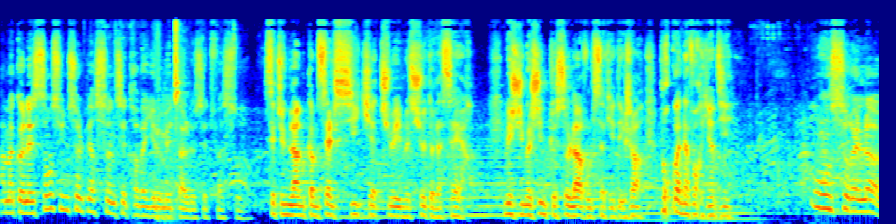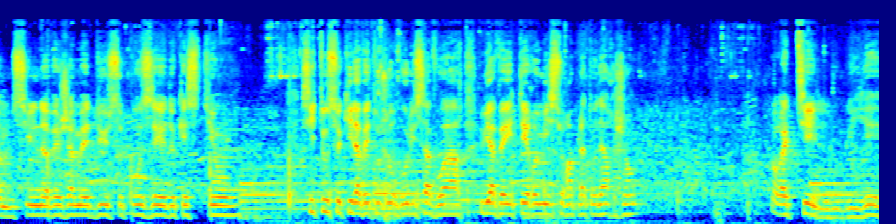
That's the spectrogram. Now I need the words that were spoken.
À ma connaissance, une seule personne sait travailler le métal de cette façon. C'est une lame comme celle-ci qui a tué Monsieur de la Serre. Mais j'imagine que cela, vous le saviez déjà. Pourquoi n'avoir rien dit? Où en serait l'homme s'il n'avait jamais dû se poser de questions? Si tout ce qu'il avait toujours voulu savoir lui avait été remis sur un plateau d'argent? Aurait-il oublié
